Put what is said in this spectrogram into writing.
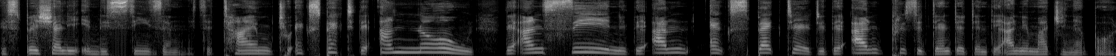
especially in this season. It's a time to expect the unknown, the unseen, the unexpected, the unprecedented, and the unimaginable.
